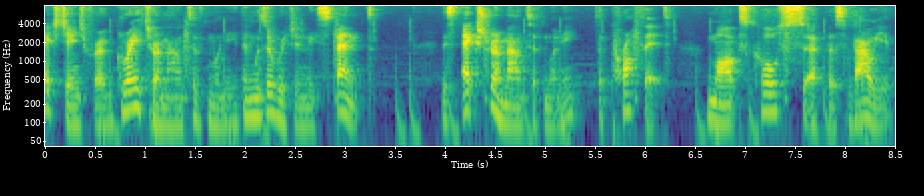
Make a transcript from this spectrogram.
exchanged for a greater amount of money than was originally spent. This extra amount of money, the profit, Marx calls surplus value.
